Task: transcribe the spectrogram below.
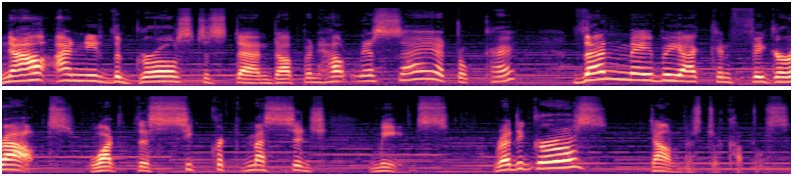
Now I need the girls to stand up and help me say it, okay? Then maybe I can figure out what the secret message means. Ready, girls? Down, Mr. Cuddles.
